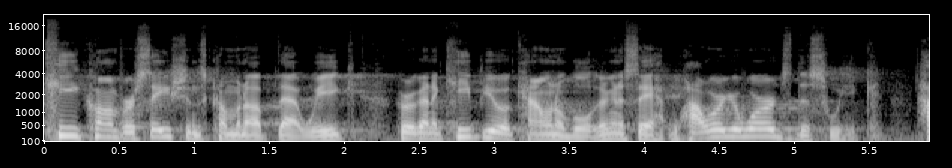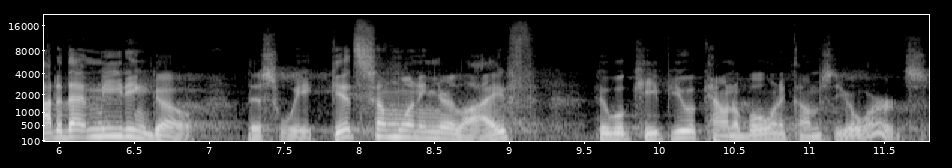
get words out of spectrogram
key conversations coming up that week, who are going to keep you accountable. They're going to say, How were your words this week? How did that meeting go this week? Get someone in your life who will keep you accountable when it comes to your words.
